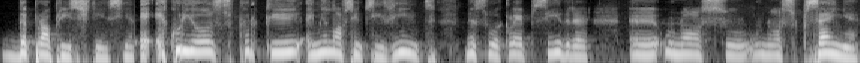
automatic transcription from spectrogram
da própria existência. É, é, curioso porque em 1920, na sua clepsidra, uh, o nosso o nosso Peçanha,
